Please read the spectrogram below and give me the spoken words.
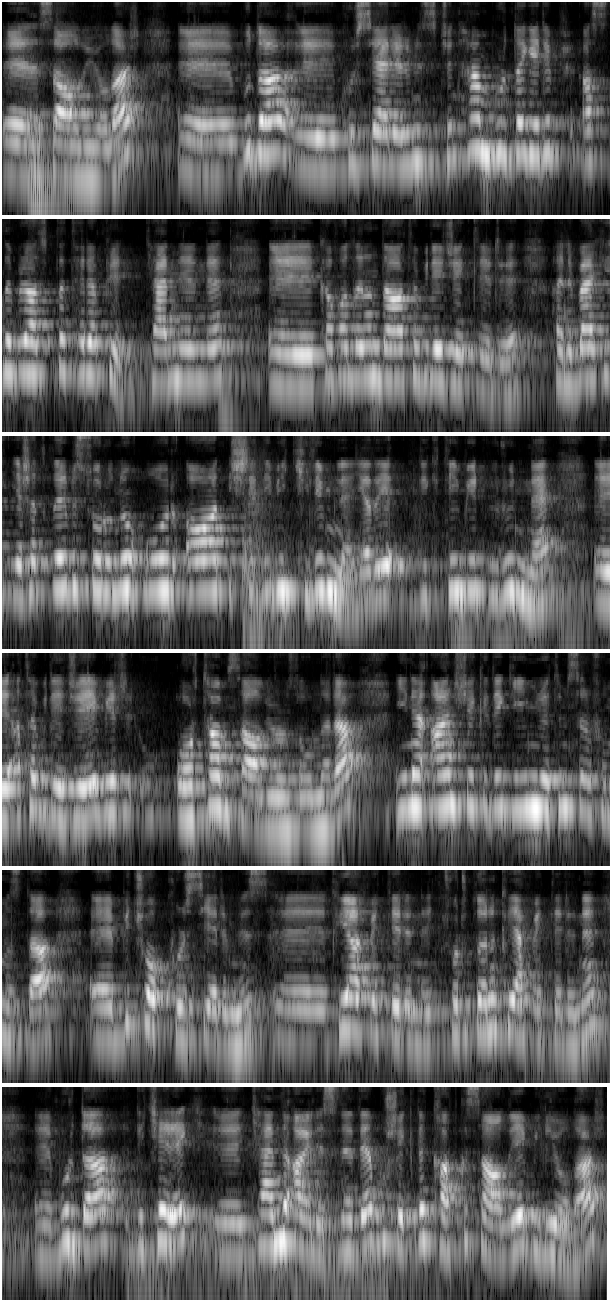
e, sağlıyorlar. E, bu da e, kursiyerlerimiz için hem burada gelip aslında birazcık da terapi, kendilerine e, kafalarını dağıtabilecekleri, hani belki yaşadıkları bir sorunu o, o an işlediği bir kilimle ya da diktiği bir ürünle e, atabileceği bir ortam sağlıyoruz onlara. Yine aynı şekilde giyim üretim sınıfımızda e, birçok kursiyerimiz e, kıyafetlerini, çocukların kıyafetlerini e, burada dikerek kendi ailesine de bu şekilde katkı sağlayabiliyorlar.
